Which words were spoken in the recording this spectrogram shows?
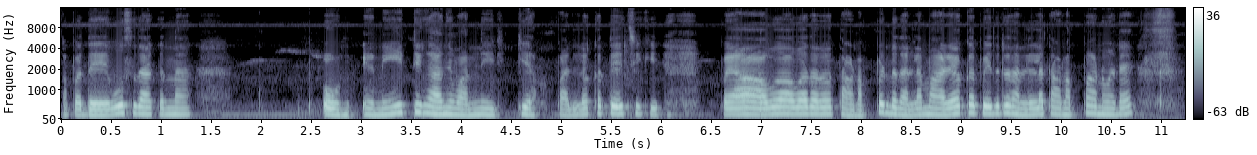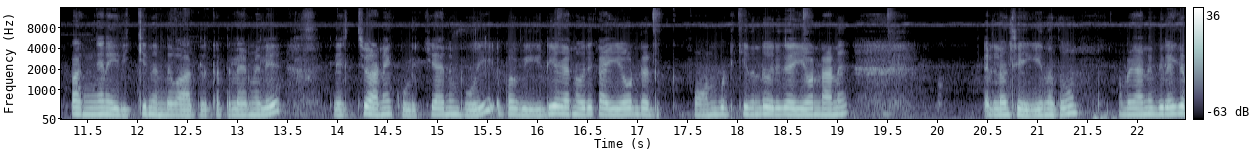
അപ്പോൾ ദേവൂസ് ഇതാക്കുന്ന എണീറ്റും കാഞ്ഞ് വന്നിരിക്കുക പല്ലൊക്കെ തേച്ചിക്ക് ഇപ്പോൾ ആവുക ആവുക തറ തണുപ്പുണ്ട്. നല്ല മഴയൊക്കെ പെയ്തിട്ട് നല്ല തണുപ്പാണ് ഇവിടെ. അപ്പം അങ്ങനെ ഇരിക്കുന്നുണ്ട് വാതിൽ കട്ടലേമേൽ ലച്ചു ആണെങ്കിൽ കുളിക്കാനും പോയി. അപ്പോൾ വീഡിയോ ഞാൻ ഒരു കൈ കൊണ്ട് എടുക്കും ഫോൺ പിടിക്കുന്നുണ്ട്. ഒരു കൈ കൊണ്ടാണ് എല്ലാം ചെയ്യുന്നതും. അപ്പോൾ ഞാനിതിലേക്ക്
